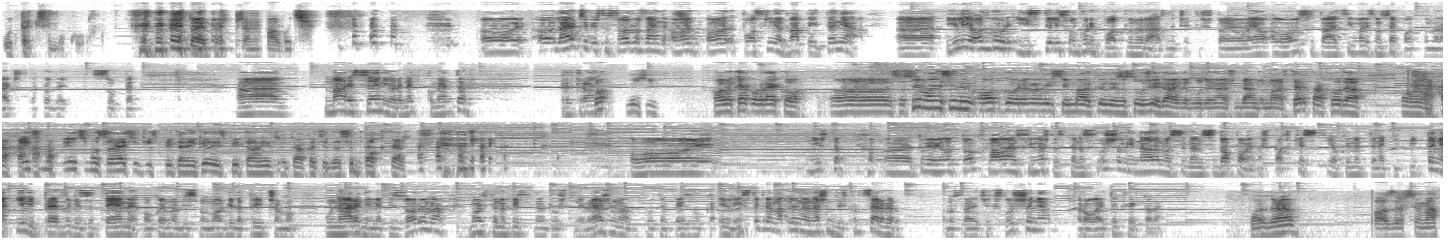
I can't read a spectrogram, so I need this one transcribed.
Utrčim u kulu. Što je brže moguće. O, o, najveće mi što su ova, zadnja, ova, ova posljednja dva pitanja, uh, ili je odgovor isti ili su odgovori potpuno različiti, što je ovaj, ali u ovoj situaciji imali smo sve potpuno različite, tako da je super. Uh, Mare senior, neki komentar? Pred krajem? Pa, mislim, ono kako bih rekao, uh, sa svim ovim silnim odgovorima, mislim, Marko ne zaslužuje i dalje da bude naš Dungeon Master, tako da, ono, nećemo, nećemo sledećeg ispitanika ili ispitanicu kako će da se pokaže. Oj, ništa, to je bilo to. Hvala vam svima što ste nas slušali. Nadamo se da vam se dopao ovaj naš podcast. I ako imate nekih pitanja ili predloge za teme o kojima bismo mogli da pričamo u narednim epizodama, možete napisati na društvenim mrežama, putem Facebooka ili Instagrama ili na našem Discord serveru. Do sledećeg slušanja, rolajte kritove. Pozdrav! Pozdrav svima.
